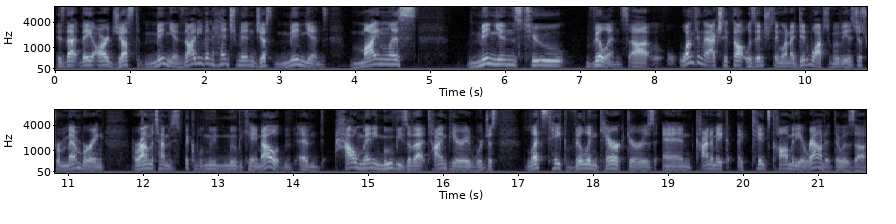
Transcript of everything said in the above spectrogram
is that they are just minions, not even henchmen, just minions, mindless minions to villains. Uh, one thing that I actually thought was interesting when I did watch the movie is just remembering around the time the Despicable Me movie came out and how many movies of that time period were just let's take villain characters and kind of make a kids comedy around it. There was uh,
